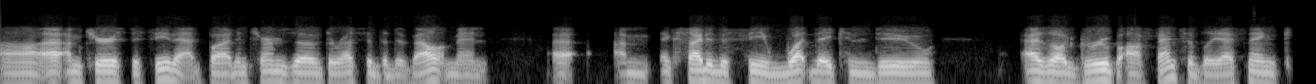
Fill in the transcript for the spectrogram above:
Uh, I, am curious to see that, but in terms of the rest of the development, uh, I'm excited to see what they can do as a group offensively. I think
